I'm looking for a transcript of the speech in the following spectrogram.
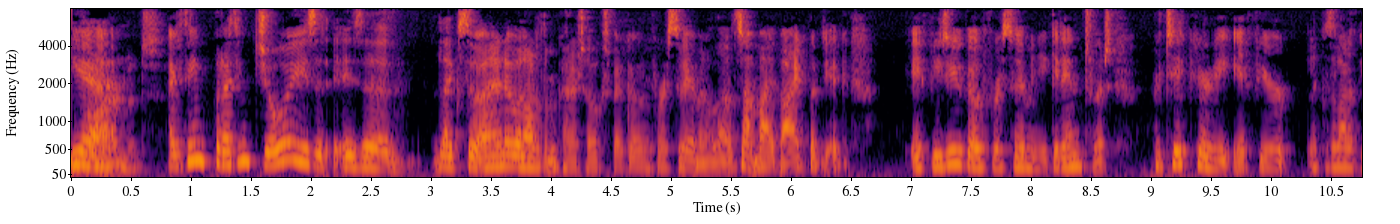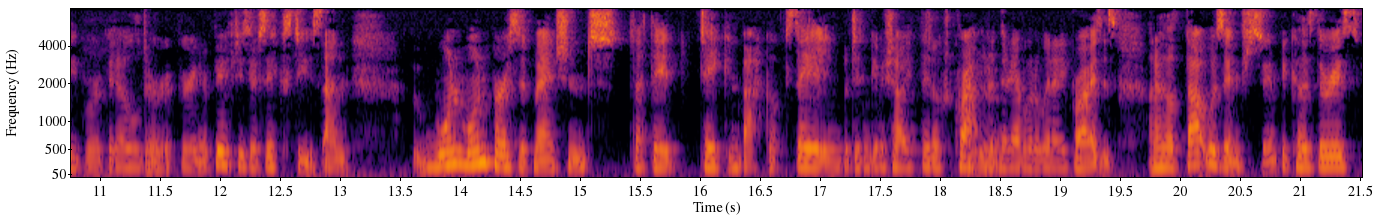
Yeah. I think, but I think joy is a, is a like so. And I know a lot of them kind of talked about going for a swim and all that. It's not my bag, but if you do go for a swim and you get into it, particularly if you're like, because a lot of people are a bit older, if you're in your fifties or sixties, and one one person had mentioned that they'd taken back up sailing but didn't give a shit. They looked crap Yeah. and they're never going to win any prizes. And I thought that was interesting because there is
